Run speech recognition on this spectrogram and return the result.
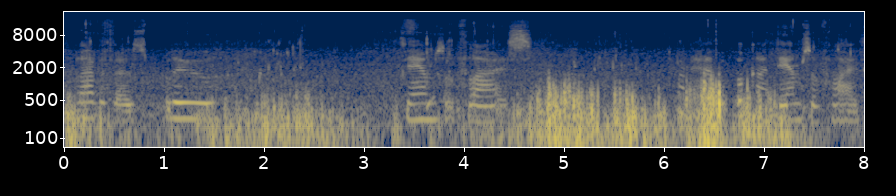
A lot of those blue damselflies. I have a book on damselflies.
